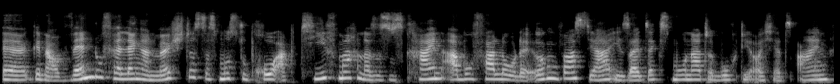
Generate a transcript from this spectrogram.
Äh, genau, wenn du verlängern möchtest, das musst du proaktiv machen. Also es ist kein Abo-Falle oder irgendwas. Ja, ihr seid sechs Monate, bucht ihr euch jetzt ein.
